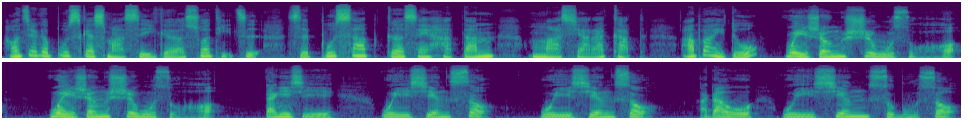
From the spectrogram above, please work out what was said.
好，这个 puskesmas 是一个缩体字，是 pusat kesehatan masyarakat。apa itu？卫生事务所，卫生事务所，等于是卫生所，卫生所，啊，都有卫生事务所，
